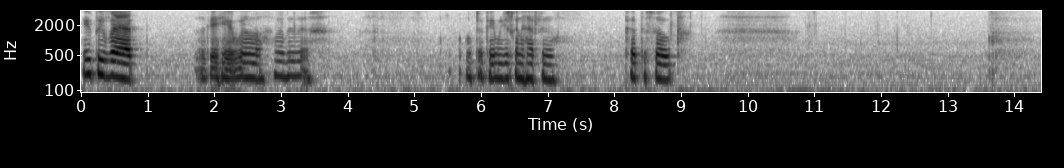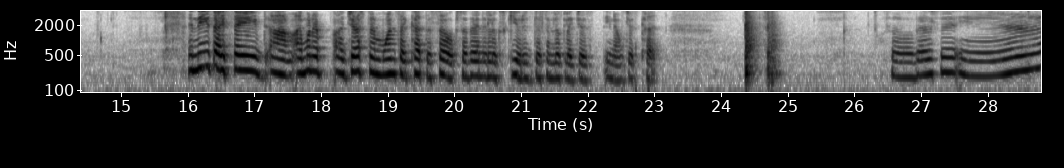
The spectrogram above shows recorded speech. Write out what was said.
He's too fat. Okay, here we'll we'll do this. It's okay. We're just gonna have to cut the soap. And these I saved, um, I want to adjust them once I cut the soap so then it looks cute. It doesn't look like just, you know, just cut. So there's the ears.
